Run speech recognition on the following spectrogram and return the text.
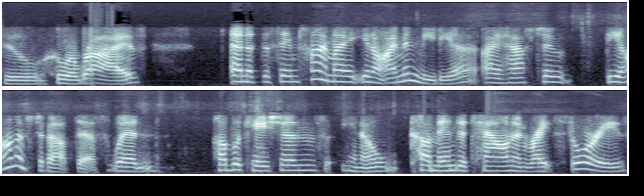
who who arrive? And at the same time, I you know I'm in media. I have to be honest about this. When publications, you know, come into town and write stories,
